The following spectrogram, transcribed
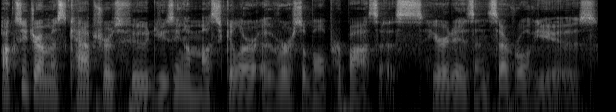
Oxydromus captures food using a muscular eversible proboscis. Here it is in several views.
